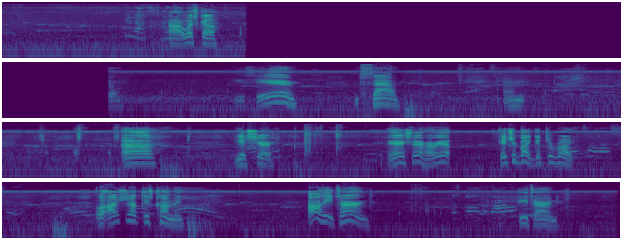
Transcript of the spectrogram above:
All right, let's go. So, he's here. It's Sal. Um. Uh. Yeah, sure. Yeah, sure. Hurry up. Get your bike. Get your bike. Well, ice truck is coming. Oh, he turned. He turned.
